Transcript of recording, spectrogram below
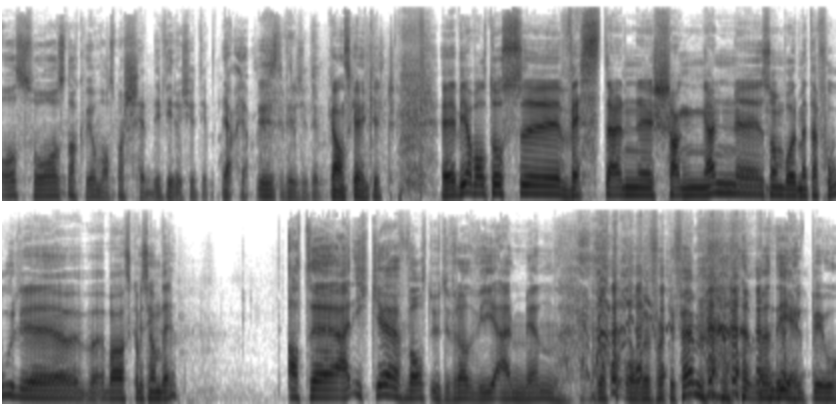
og så snakker vi om hva som har skjedd i 24 timene. Ja, ja. De siste 24 timene. Ganske enkelt. Eh, Vi har valgt oss eh, westernsjangeren som vår metafor. Hva skal vi si om det? At det er ikke valgt ut ifra at vi er menn godt over 45, men det hjelper jo.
